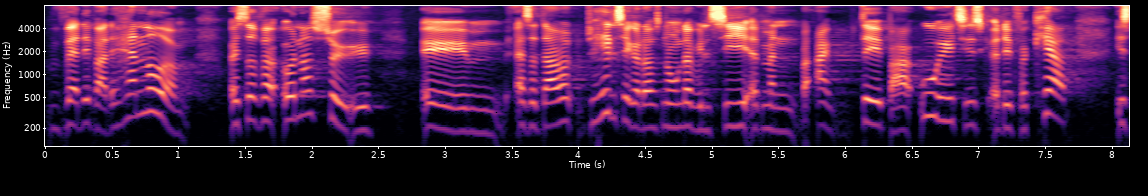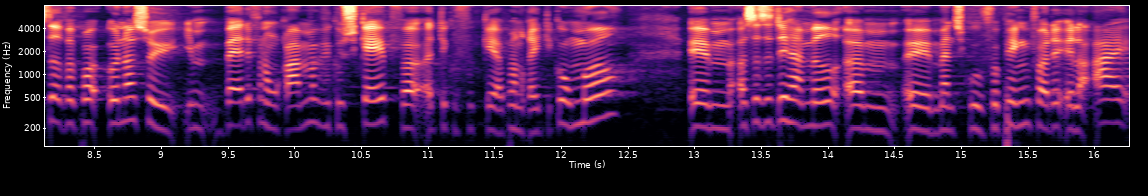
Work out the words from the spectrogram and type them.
hvad det var, det handlede om, og i stedet for at undersøge, Øhm, altså der er jo helt sikkert også nogen, der vil sige, at man, ej, det er bare uetisk, og det er forkert, i stedet for at prøve at undersøge, jamen, hvad er det for nogle rammer, vi kunne skabe for, at det kunne fungere på en rigtig god måde. Øhm, og så til det her med, om øh, man skulle få penge for det eller ej.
